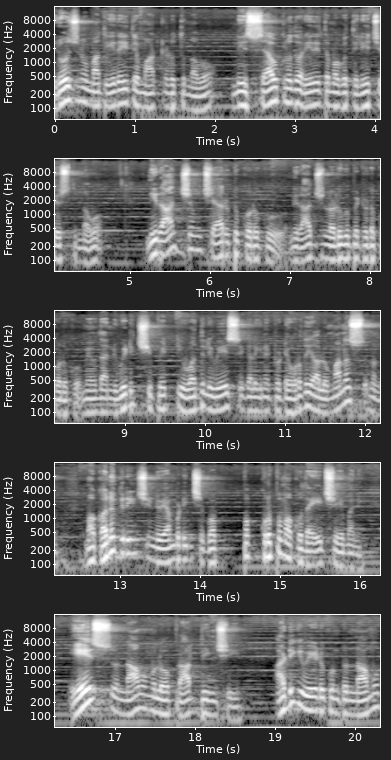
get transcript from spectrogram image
ఈరోజు నువ్వు మాతో ఏదైతే మాట్లాడుతున్నావో నీ సేవకుల ద్వారా ఏదైతే మాకు తెలియచేస్తున్నావో నీ రాజ్యం చేరుట కొరకు నీ రాజ్యంలో అడుగుపెట్టుట కొరకు మేము దాన్ని విడిచిపెట్టి వదిలి వేసగలిగినటువంటి హృదయాలు మనస్సును మాకు అనుగ్రహించి వెంబడించి గొప్ప కృప మాకు దయచేయమని ఏసు నామములో ప్రార్థించి అడిగి వేడుకుంటున్నాము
